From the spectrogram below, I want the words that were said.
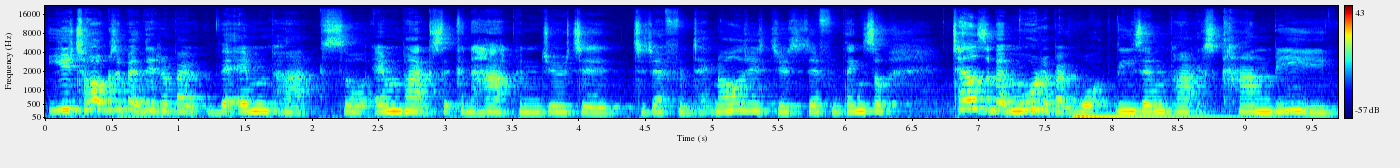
you talked a bit there about the impacts. So impacts that can happen due to, to different technologies, due to different things. So tell us a bit more about what these impacts can be.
